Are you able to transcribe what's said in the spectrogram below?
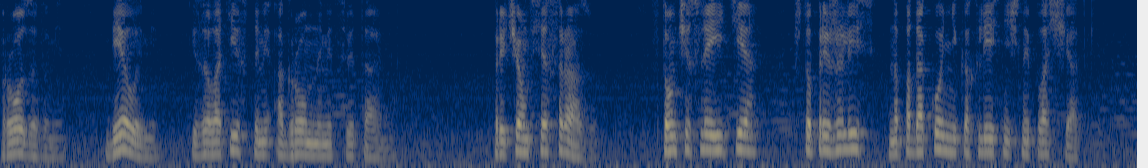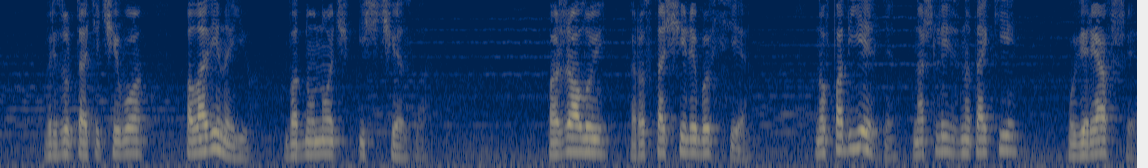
розовыми, белыми и золотистыми огромными цветами. Причем все сразу, в том числе и те, что прижились на подоконниках лестничной площадки, в результате чего половина их в одну ночь исчезла. Пожалуй, растащили бы все, но в подъезде нашлись знатоки, уверявшие,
